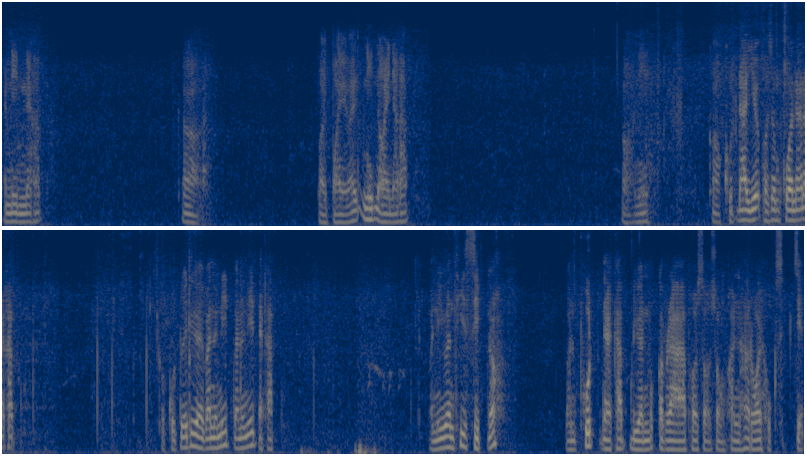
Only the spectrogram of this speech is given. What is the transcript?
ปนินนะครับ ก็ ล่อยปล่อยไว้นิดหน่อยนะครับก็นี้ก็ขุดได้เยอะพอสมควรแล้วนะครับ ก็ขุดเรื่อยๆวันละนิดวันละนิดนะครับ วันนี้วันที่สิบเนาะวันพุธนะครับ เดือนมกราพศสองพันห้าร้อยหกสิบเจ็ด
